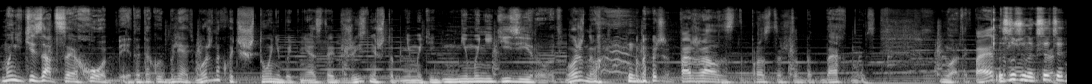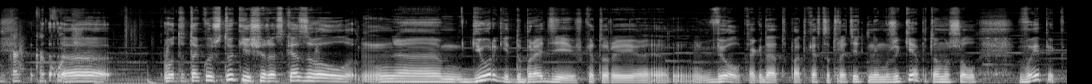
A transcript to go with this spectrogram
монетизация хобби. Это такой, блядь, можно хоть что-нибудь мне оставить в жизни, чтобы не, мати... не монетизировать? Можно? Пожалуйста, просто чтобы отдохнуть. Вот, и поэтому... Слушай, ну, кстати, как, как, как э, вот о такой штуке еще рассказывал э, Георгий Добродеев, который э, вел когда-то подкаст «Отвратительные мужики», а потом ушел в Эпик.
